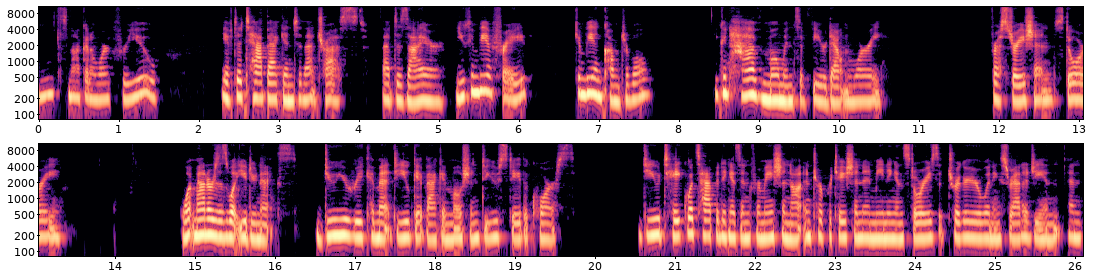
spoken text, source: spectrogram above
mm, it's not going to work for you. You have to tap back into that trust, that desire. You can be afraid, can be uncomfortable. You can have moments of fear, doubt, and worry frustration, story. What matters is what you do next. Do you recommit? Do you get back in motion? Do you stay the course? Do you take what's happening as information, not interpretation and meaning and stories that trigger your winning strategy and, and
